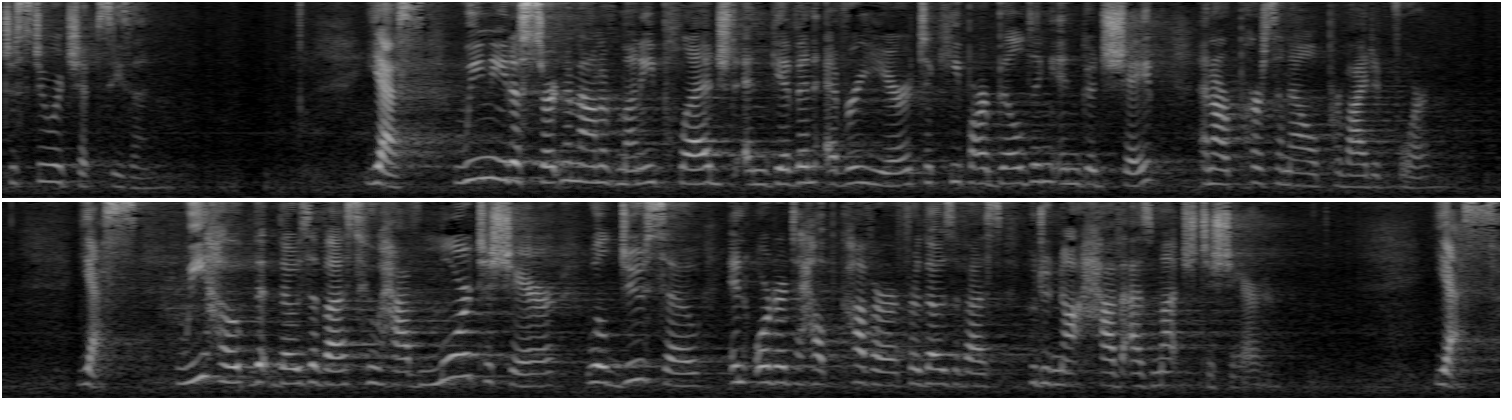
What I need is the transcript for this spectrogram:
to stewardship season? Yes, we need a certain amount of money pledged and given every year to keep our building in good shape and our personnel provided for. Yes, we hope that those of us who have more to share will do so in order to help cover for those of us who do not have as much to share. Yes,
